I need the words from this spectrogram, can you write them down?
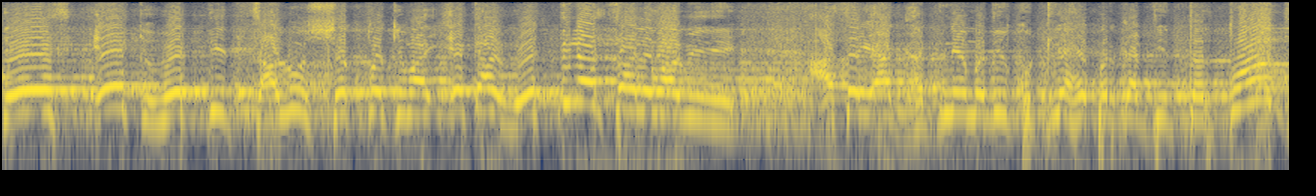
देश एक व्यक्ती चालू शकतो किंवा एका व्यक्तीने चालवावी. असं या घटनेमध्ये कुठल्याही प्रकारची तरतूद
